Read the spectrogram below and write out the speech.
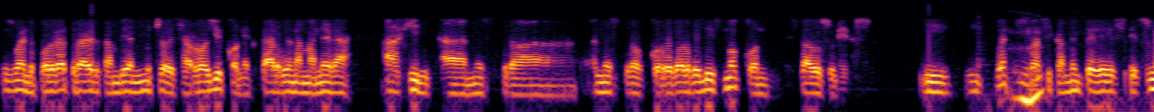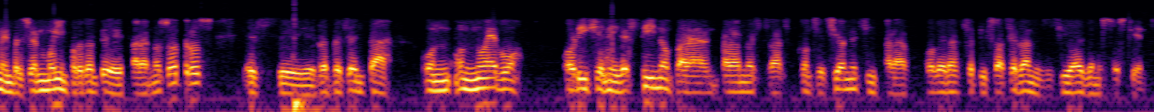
pues bueno, podrá traer también mucho desarrollo y conectar de una manera ágil a, nuestra, a nuestro corredor del Istmo con Estados Unidos. Y, y bueno, pues uh -huh. básicamente es, es, una inversión muy importante para nosotros, es, eh, representa un, un nuevo origen y destino para, para nuestras concesiones y para poder satisfacer las necesidades de nuestros clientes.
